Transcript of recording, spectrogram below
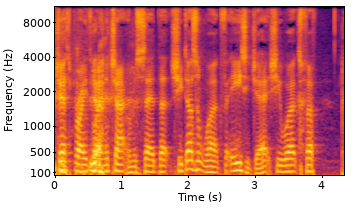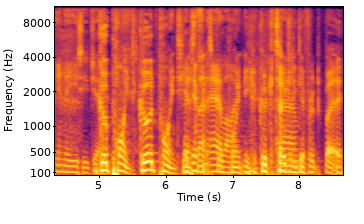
Jeff Braithwaite yeah. in the chat room has said that she doesn't work for EasyJet. She works for in EasyJet. Good point. Good point. Yes, that's a good point. Yeah, good, totally Um, different. But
